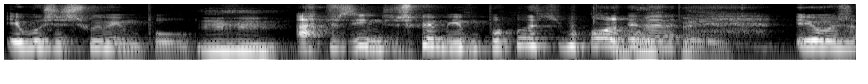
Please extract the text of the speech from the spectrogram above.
it was a swimming pool. Mhm. I've seen swimming pools smaller It was than. big. It was.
